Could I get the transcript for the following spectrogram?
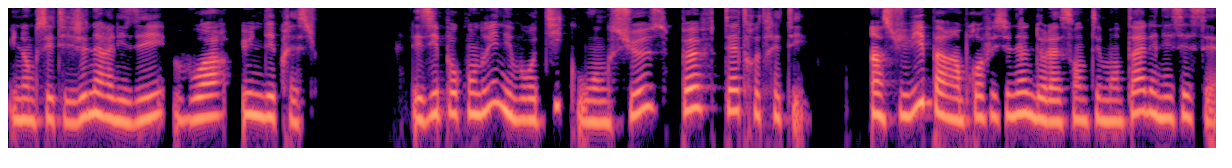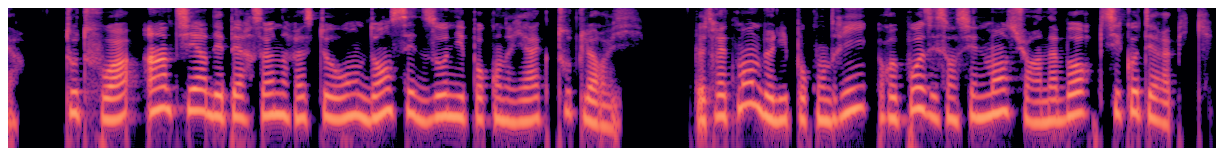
une anxiété généralisée, voire une dépression. Les hypochondries névrotiques ou anxieuses peuvent être traitées. Un suivi par un professionnel de la santé mentale est nécessaire. Toutefois, un tiers des personnes resteront dans cette zone hypochondriaque toute leur vie. Le traitement de l'hypochondrie repose essentiellement sur un abord psychothérapique.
